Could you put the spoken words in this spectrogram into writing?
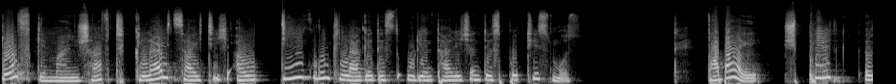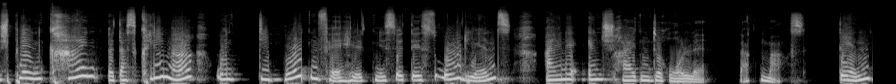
Dorfgemeinschaft gleichzeitig auch die Grundlage des orientalischen Despotismus. Dabei spielt, äh, spielen kein, äh, das Klima und die Bodenverhältnisse des Orients eine entscheidende Rolle, sagt Marx. Denn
